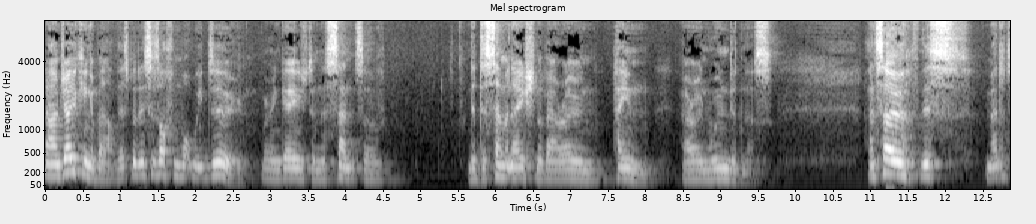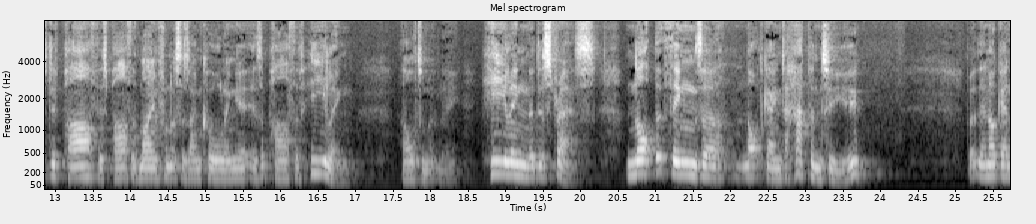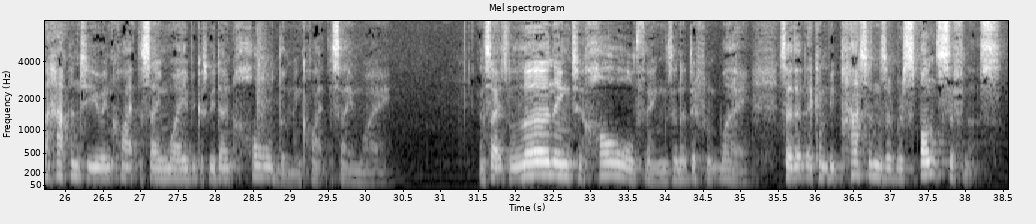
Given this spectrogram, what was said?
Now, I'm joking about this, but this is often what we do. We're engaged in this sense of the dissemination of our own pain, our own woundedness. And so, this meditative path, this path of mindfulness, as I'm calling it, is a path of healing, ultimately. Healing the distress. Not that things are not going to happen to you, but they're not going to happen to you in quite the same way because we don't hold them in quite the same way. And so it's learning to hold things in a different way so that there can be patterns of responsiveness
